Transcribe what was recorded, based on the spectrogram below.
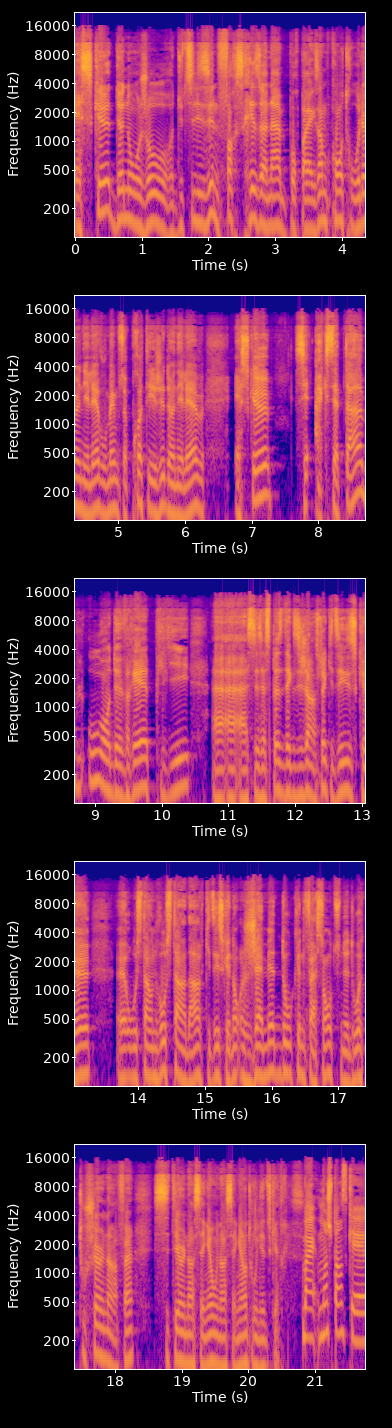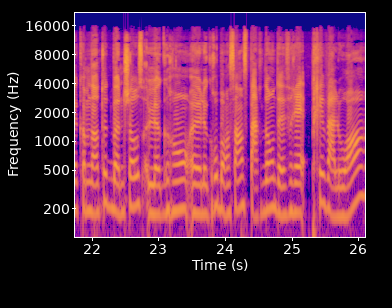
est-ce que de nos jours, d'utiliser une force raisonnable pour, par exemple, contrôler un élève ou même se protéger d'un élève, est-ce que c'est acceptable ou on devrait plier à, ces espèces d'exigences-là qui disent que, euh, au, stand, au nouveau standard, qui disent que non, jamais d'aucune façon tu ne dois toucher un enfant si tu es un enseignant ou une enseignante ou une éducatrice. Ben, moi, je pense que, comme dans toute bonne chose, le gros, euh, le gros bon sens, pardon, devrait prévaloir.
